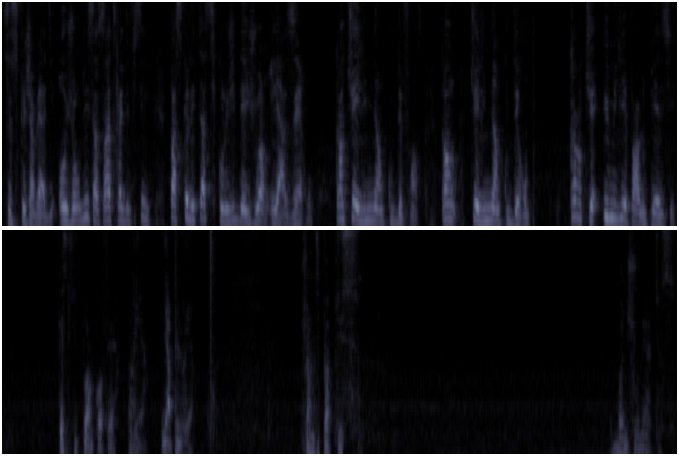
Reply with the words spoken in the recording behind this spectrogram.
C'est ce que j'avais à dire. Aujourd'hui, ça sera très difficile parce que l'état psychologique des joueurs, il est à zéro. Quand tu es éliminé en Coupe de France, quand tu es éliminé en Coupe d'Europe, quand tu es humilié par le PSG, qu'est-ce que tu peux encore faire? Rien. Il n'y a plus rien. J'en dis pas plus. Bonne journée à tous.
